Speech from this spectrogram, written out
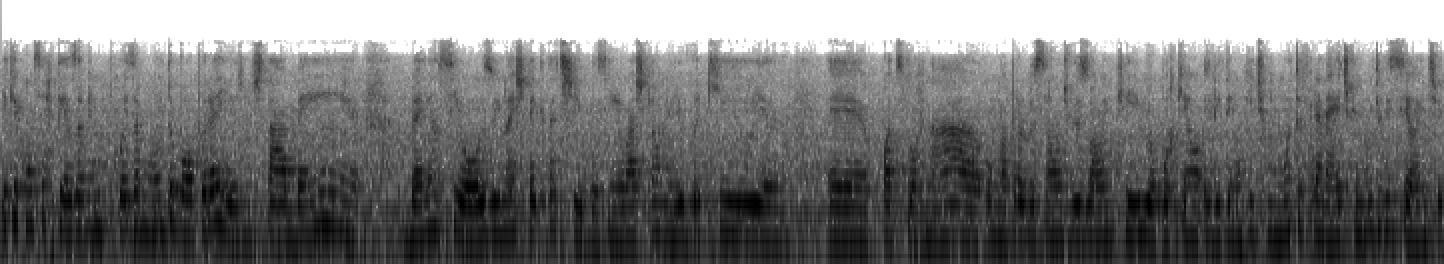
e que com certeza vem coisa muito boa por aí. A gente está bem, bem ansioso e na expectativa. Assim, eu acho que é um livro que é, pode se tornar uma produção de visual incrível, porque ele tem um ritmo muito frenético e muito viciante.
